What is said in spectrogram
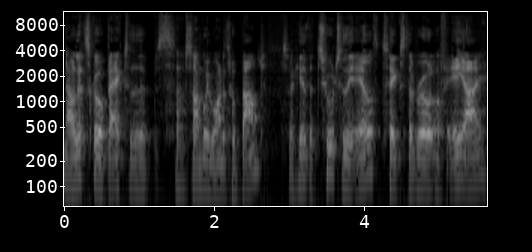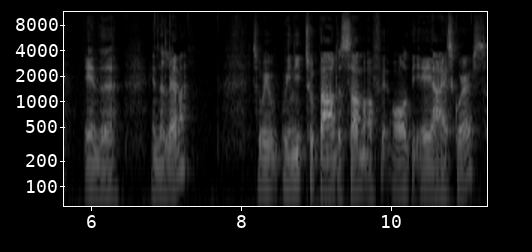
Now let's go back to the sum we wanted to bound. So here the 2 to the L takes the role of AI in the, in the lemma. So we, we need to bound the sum of all the AI squares.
